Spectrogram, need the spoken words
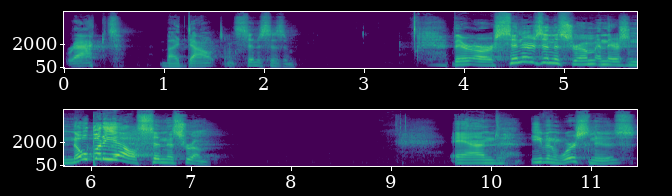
racked by doubt and cynicism. There are sinners in this room, and there's nobody else in this room. And even worse news,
